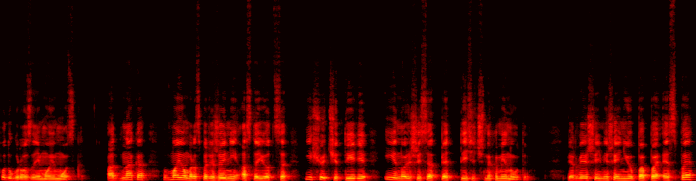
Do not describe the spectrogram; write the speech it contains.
Под угрозой мой мозг. Однако в моем распоряжении остается еще 4 и 0,65 тысячных минуты. Первейшей мишенью ППСП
